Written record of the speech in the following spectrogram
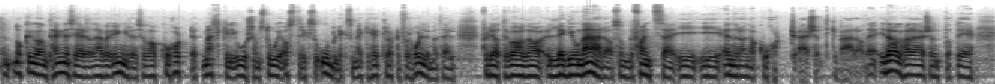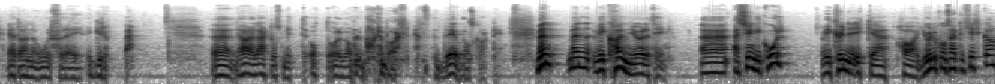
Nok en gang tegneserier da jeg var yngre, så var kohort et merkelig ord som sto i Asterix og Obelix, som jeg ikke helt klarte å forholde meg til. Fordi at det var da legionærer som befant seg i, i en eller annen kohort. Jeg skjønte ikke bæret av det. I dag har jeg skjønt at det er et annet ord for ei gruppe. Eh, det har jeg lært hos mitt åtte år gamle barnebarn. Det er jo ganske artig. Men, men vi kan gjøre ting. Eh, jeg synger i kor. Vi kunne ikke ha julekonsert i kirka.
